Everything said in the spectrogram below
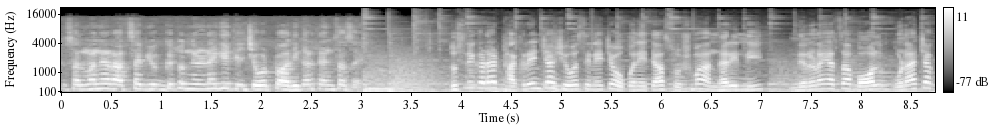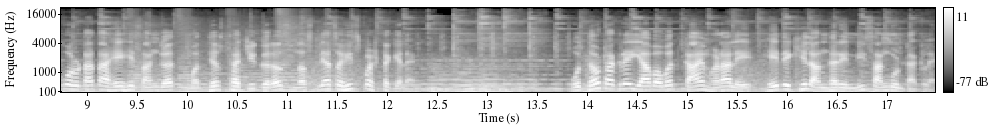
तर सन्मान्य राजसाहेब योग्य तो निर्णय घेतील. शेवट तो अधिकार त्यांचाच आहे. दुसरीकडे ठाकरेंच्या शिवसेनेच्या उपनेत्या सुषमा अंधारींनी निर्णयाचा बॉल कुणाच्या कोर्टात आहे हे सांगत मध्यस्थाची गरज नसल्याचंही स्पष्ट केलंय. उद्धव ठाकरे याबाबत काय म्हणाले हे देखील अंधारींनी सांगून टाकलंय.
